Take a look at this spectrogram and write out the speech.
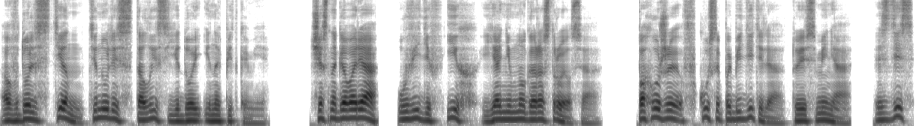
вдоль стен тянулись столы с едой и напитками. Честно говоря, увидев их, я немного расстроился. Похоже, вкусы победителя, то есть меня, здесь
